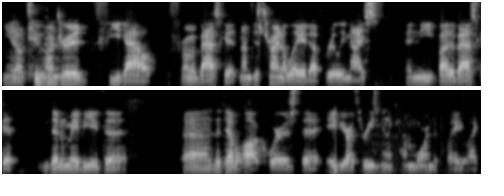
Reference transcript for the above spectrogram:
you know 200 feet out from a basket and I'm just trying to lay it up really nice and neat by the basket, then maybe the uh, the Devil Hawk, whereas the AVR three is going to come more into play like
